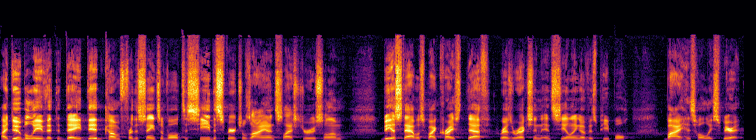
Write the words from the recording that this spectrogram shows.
I do believe that the day did come for the saints of old to see the spiritual Zion slash Jerusalem be established by Christ's death, resurrection, and sealing of his people by his Holy Spirit.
